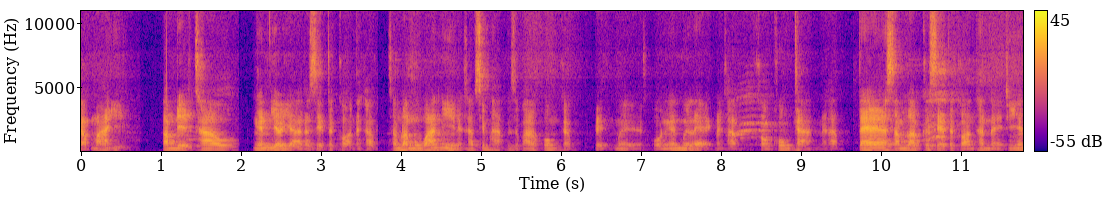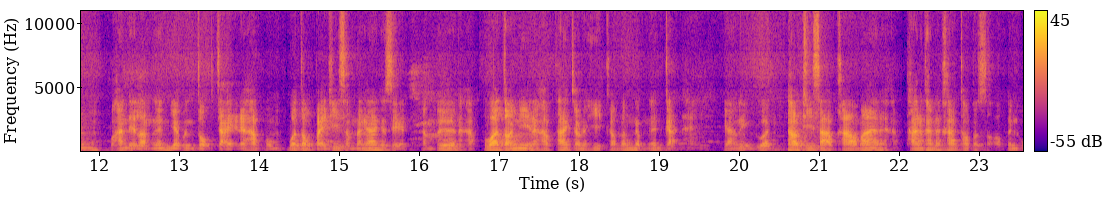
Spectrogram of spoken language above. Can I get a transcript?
กลับมาอีกอัปเดตข่าวเงินเยียวยาเกษตรกรนะครับสำหรับเมื่อวานนี้นะครับสิมหาพฤษภาคมกับเป็นมือโอนเงินมือแรกนะครับของโครงการนะครับ แต่สำหรับเกษตรกรท่านไหนที่ยังบ่ทันได้รับเงินอย่าเพิ่งตกใจนะครับ ผมบ่ต้องไปที่สำนักงานเกษตรอำเภอนะครับ เพราะว่าตอนนี้นะครับทางเจ้าหน้าที่กำลังดำเนินการให้อย่างเร่งด่วนเท่าที่ทราบข่าวมานะครับทางธนาคารทกสเพิ่นโอ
